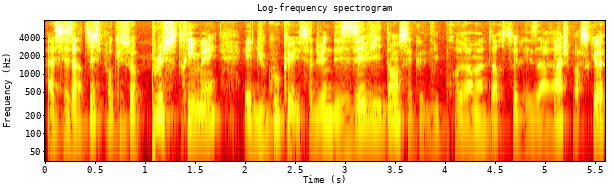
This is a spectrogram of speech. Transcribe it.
à ces artistes pour qu'ils soient plus streamés. Et du coup, que ça devienne des évidences et que les programmateurs se les arrachent parce que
